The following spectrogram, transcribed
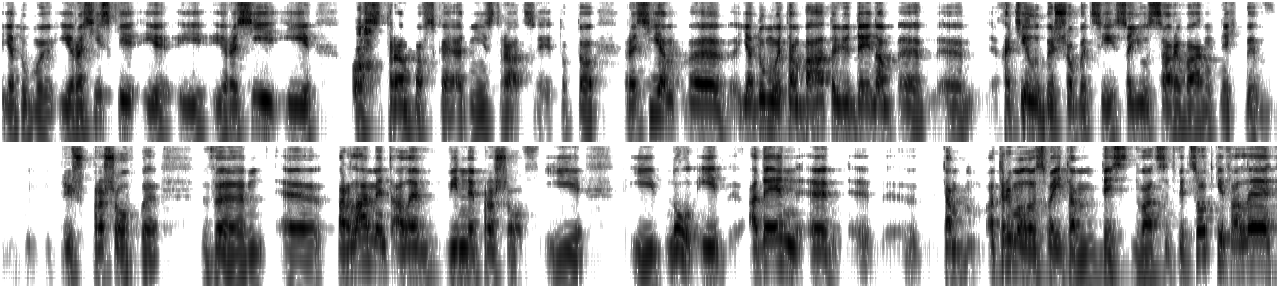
я думаю, і російські, і, і, і Росії, і ось Трамповської адміністрації. Тобто Росія, е, я думаю, там багато людей нам е, хотіли би, щоб цей союз Сари би пройшов би в парламент, але він не пройшов. І, і ну і АДН там отримало свої там десь 20%, але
